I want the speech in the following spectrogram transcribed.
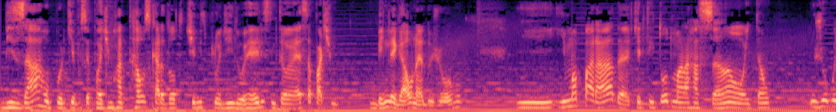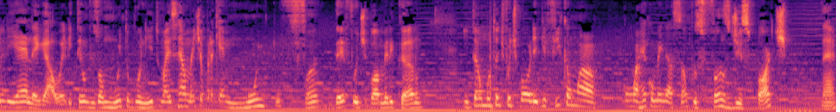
bizarro, porque você pode matar os caras do outro time explodindo eles. Então é essa parte bem legal, né, do jogo. E, e uma parada que ele tem toda uma narração, então o jogo ele é legal, ele tem um visual muito bonito, mas realmente é para quem é muito fã de futebol americano. Então, o Mutant Football League fica uma, uma recomendação para os fãs de esporte, né?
